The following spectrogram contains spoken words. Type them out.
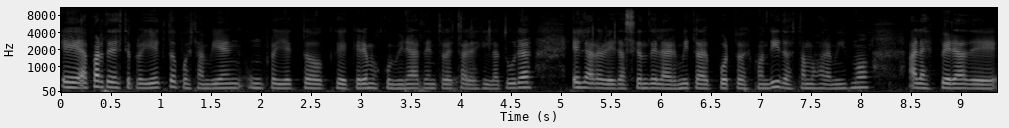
Eh, aparte de este proyecto, pues también un proyecto que queremos culminar dentro de esta legislatura es la rehabilitación de la ermita de Puerto Escondido. Estamos ahora mismo a la espera de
